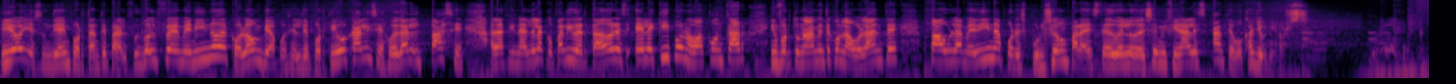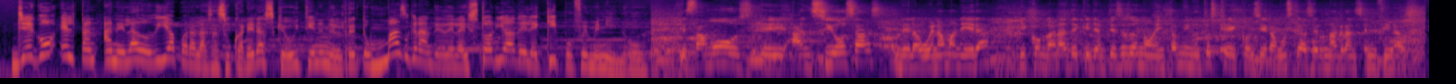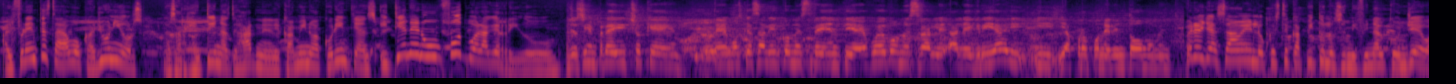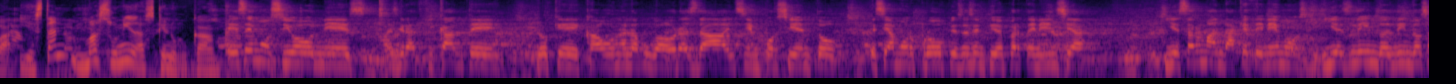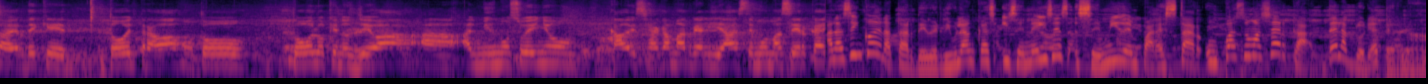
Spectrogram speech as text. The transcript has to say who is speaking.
Speaker 1: Y hoy es un día importante para el fútbol femenino de Colombia, pues el Deportivo Cali se juega el pase a la final de la Copa Libertadores. El equipo no va a contar, infortunadamente, con la volante Paula Medina por expulsión para este duelo de semifinales ante Boca Juniors.
Speaker 2: Llegó el tan anhelado día para las azucareras que hoy tienen el reto más grande de la historia del equipo femenino.
Speaker 3: Estamos eh, ansiosas de la buena manera y con ganas de que ya empiece esos 90 minutos que consideramos que va a ser una gran semifinal.
Speaker 2: Al frente estará Boca Juniors. Las argentinas dejaron en el camino a Corinthians y tienen un fútbol aguerrido.
Speaker 3: Yo siempre he dicho que tenemos que salir con nuestra identidad de juego, nuestra alegría y, y a proponer en todo momento.
Speaker 2: Pero ya saben lo que este capítulo semifinal conlleva y están más unidas que nunca.
Speaker 3: Es emoción, es, gratificante lo que cada una de las jugadoras da, el 100%, ese amor propio, ese sentido de pertenencia y esa hermandad que tenemos. Y es lindo, es lindo saber de que todo el trabajo, todo, todo lo que nos lleva al mismo sueño cada vez se haga más realidad, estemos más cerca.
Speaker 2: A las 5 de la tarde, Verde y Blancas y Ceneices se miden para estar un paso más cerca de la gloria eterna.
